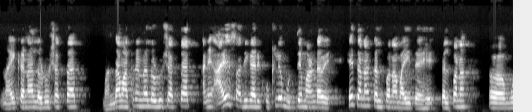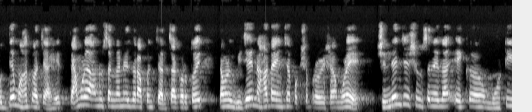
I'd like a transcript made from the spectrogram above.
नायकांना लढू शकतात मंदा मात्रेनं लढू शकतात आणि आय एस अधिकारी कुठले मुद्दे मांडावे हे त्यांना कल्पना माहीत आहे. कल्पना मुद्दे महत्त्वाचे आहेत. त्यामुळे अनुषंगाने जर आपण चर्चा करतोय त्यामुळे विजय नहाटा यांच्या पक्षप्रवेशामुळे शिंदेच्या शिवसेनेला एक मोठी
